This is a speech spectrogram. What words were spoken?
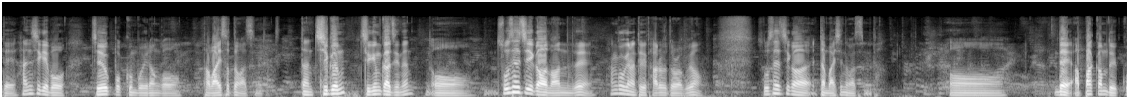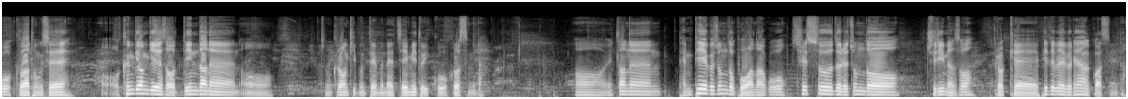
네, 한식에 뭐 제육볶음 뭐 이런 거 다 맛있었던 것 같습니다. 일단 지금 지금까지는 어 소세지가 나왔는데 한국이랑 되게 다르더라고요. 소세지가 일단 맛있는 것 같습니다. 어, 네 압박감도 있고 그와 동시에 어, 큰 경기에서 뛴다는 어, 좀 그런 기분 때문에 재미도 있고 그렇습니다. 어 일단은 뱀픽을 좀 더 보완하고 실수들을 좀 더 줄이면서 그렇게 피드백을 해야 할 것 같습니다.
